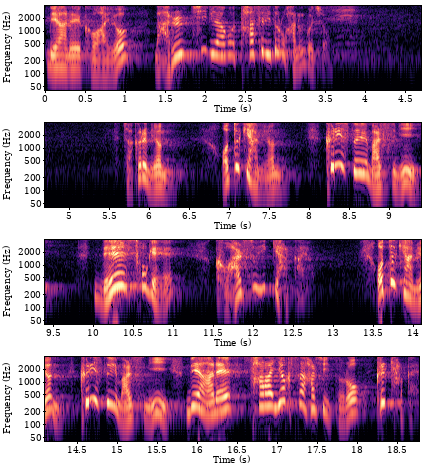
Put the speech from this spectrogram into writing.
내 안에 거하여 나를 지배하고 다스리도록 하는 거죠. 자, 그러면 어떻게 하면 그리스도의 말씀이 내 속에 거할 수 있게 할까요? 어떻게 하면 그리스도의 말씀이 내 안에 살아 역사할 수 있도록 그렇게 할까요?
